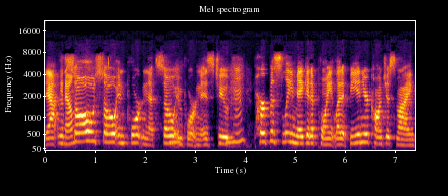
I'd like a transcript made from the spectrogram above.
Yeah, you know? so so important. That's so mm-hmm. important is to mm-hmm. purposely make it a point, let it be in your conscious mind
